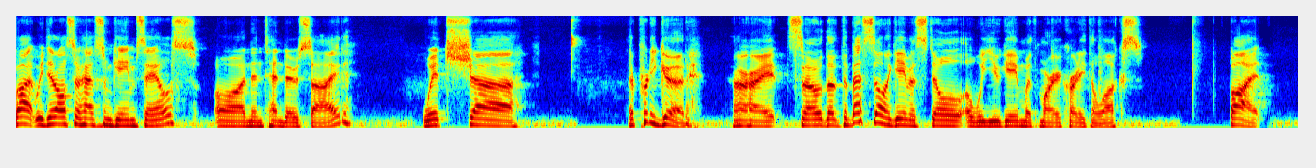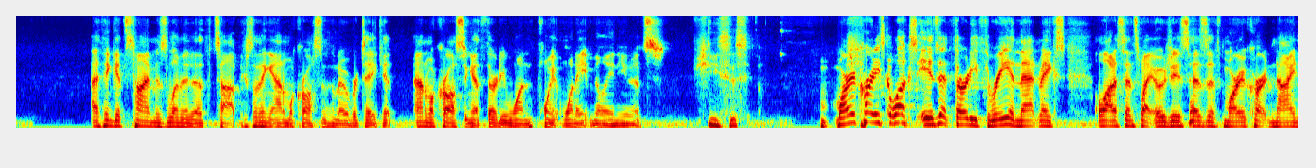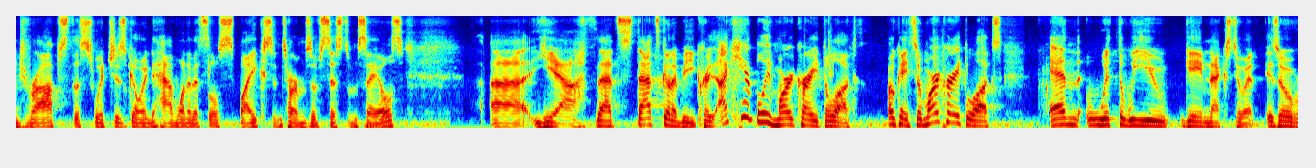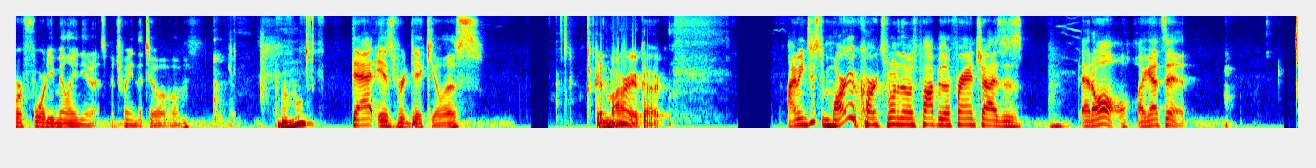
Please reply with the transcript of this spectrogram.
But we did also have some game sales on Nintendo's side, which uh, they're pretty good. All right. So the, the best selling game is still a Wii U game with Mario Kart 8 Deluxe. But I think its time is limited at the top because I think Animal Crossing is going to overtake it. Animal Crossing at 31.18 million units. Jesus. Mario Kart 8 Deluxe is at 33, and that makes a lot of sense. Why OJ says if Mario Kart 9 drops, the Switch is going to have one of its little spikes in terms of system sales. Uh, yeah, that's that's going to be crazy. I can't believe Mario Kart 8 Deluxe. Okay, so Mario Kart 8 Deluxe, and with the Wii U game next to it, is over 40 million units between the two of them. Mhm. That is ridiculous. It's Good Mario Kart. I mean, just Mario Kart's one of the most popular franchises at all. Like that's it.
